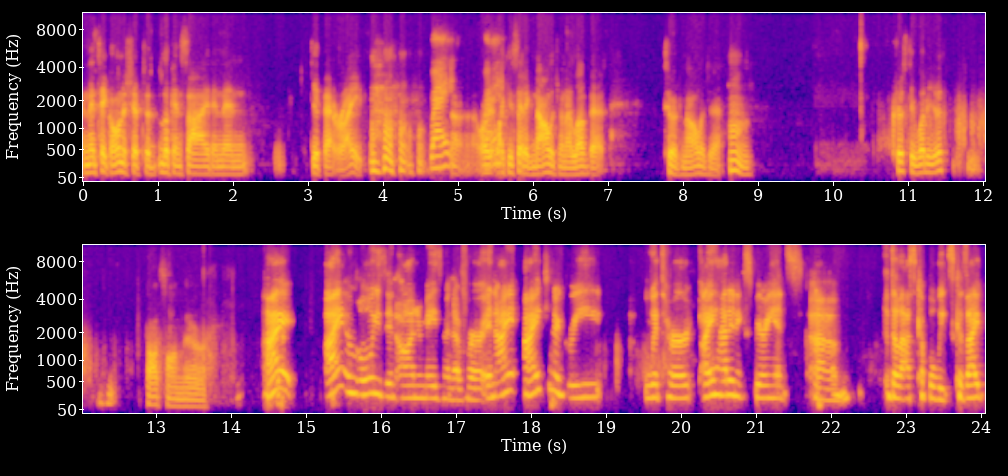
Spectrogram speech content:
And then take ownership to look inside and then get that right. right. Uh, or right. like you said, acknowledgement. I love that. To acknowledge that. Hmm. Christy, what are your thoughts on there? I I am always in awe and amazement of her. And I I can agree with her. I had an experience um the last couple weeks because I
